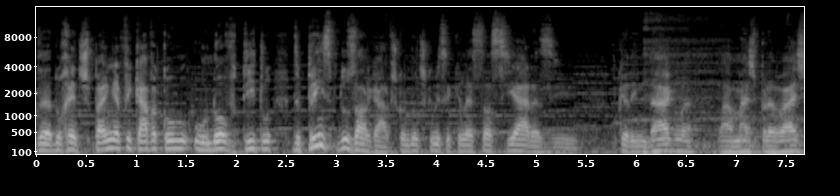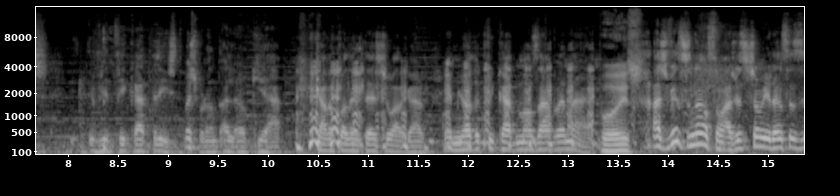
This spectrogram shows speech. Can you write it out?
de- do rei de Espanha, ficava com o, novo título de Príncipe dos Algarves. Quando ele descobrisse que aquilo é só searas e um bocadinho de água, lá mais para baixo, havia de ficar triste. Mas pronto, olha é o que há. Ficava com o Alentejo e o Algarve. É melhor do que ficar de mãos a abanar. Pois. Às vezes não, são, às vezes são heranças.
